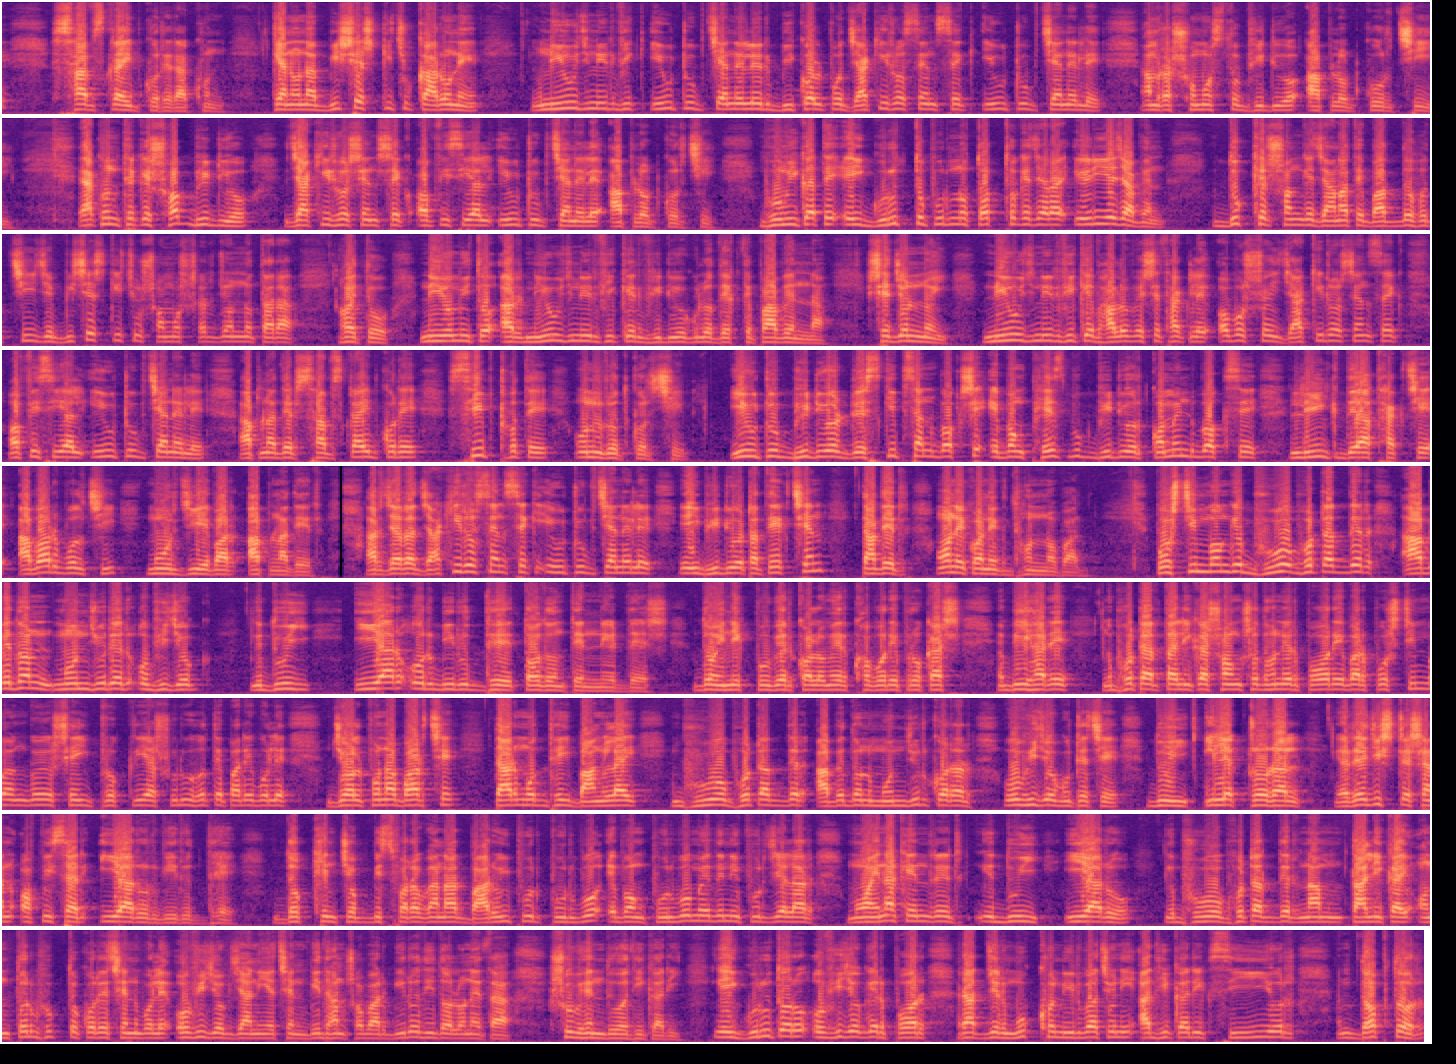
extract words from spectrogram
সাবস্ক্রাইব করে রাখুন। কেননা বিশেষ কিছু কারণে নিউজ নির্ভীক ইউটিউব চ্যানেলের বিকল্প জাকির হোসেন শেখ ইউটিউব চ্যানেলে আমরা সমস্ত ভিডিও আপলোড করছি। এখন থেকে সব video Zakir Hossain Sheikh official YouTube চ্যানেলে আপলোড করছি। ভূমিকাতে এই গুরুত্বপূর্ণ তথ্যকে যারা এড়িয়ে যাবেন, দুঃখের সঙ্গে জানাতে বাধ্য হচ্ছি যে বিশেষ কিছু সমস্যার জন্য তারা হয়তো নিয়মিত আর নিউজ নির্ভিকের ভিডিওগুলো দেখতে পাবেন না। সেজন্যই নিউজ নির্ভিকে ভালোবেসে থাকলে অবশ্যই জাকির হোসেন শেখ অফিসিয়াল ইউটিউব চ্যানেলে আপনাদের সাবস্ক্রাইব করে শিফট হতে অনুরোধ করছি। ইউটিউব ভিডিওর ডেসক্রিপশান বক্সে এবং ফেসবুক ভিডিওর কমেন্ট বক্সে লিংক দেয়া থাকছে। আবার বলছি, মর্জি এবার আপনাদের। আর যারা জাকির হোসেন শেখ ইউটিউব চ্যানেলে এই ভিডিওটা দেখছেন, তাদের অনেক অনেক ধন্যবাদ। পশ্চিমবঙ্গে ভুয়ো ভোটারদের আবেদন মঞ্জুরের অভিযোগ। দুই ইআরওর বিরুদ্ধে তদন্তের নির্দেশ। দৈনিক পূবের কলমের খবরে প্রকাশ, বিহারে ভোটার তালিকা সংশোধনের পর এবার পশ্চিমবঙ্গেও সেই প্রক্রিয়া শুরু হতে পারে বলে জল্পনা বাড়ছে। তার মধ্যেই বাংলায় ভুয়ো ভোটারদের আবেদন মঞ্জুর করার অভিযোগ উঠেছে দুই ইলেকট্রাল রেজিস্ট্রেশন অফিসার ইআরওর বিরুদ্ধে। দক্ষিণ চব্বিশ পরগনার বারুইপুর পূর্ব এবং পূর্ব মেদিনীপুর জেলার ময়না কেন্দ্রের দুই ইআরও ভুয়ো ভোটারদের নাম তালিকায় অন্তর্ভুক্ত করেছেন বলে অভিযোগ জানিয়েছেন বিধানসভার বিরোধী দলনেতা শুভেন্দু অধিকারী। এই গুরুতর অভিযোগের পর রাজ্যের মুখ্য নির্বাচনী আধিকারিক, সিইওর দপ্তর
